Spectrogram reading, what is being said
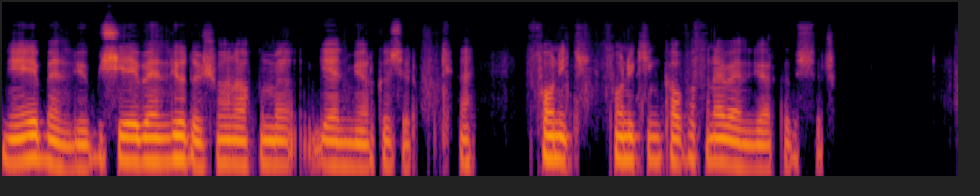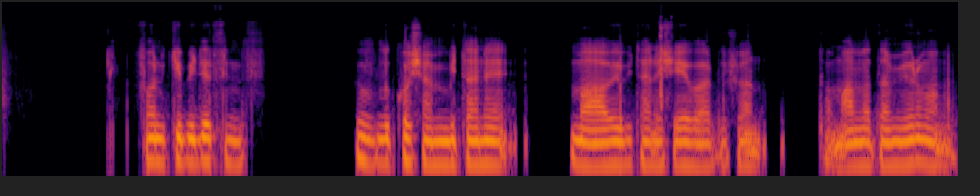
Neye benziyor? Bir şeye benziyor da şu an aklıma gelmiyor arkadaşlar. Heh, Sonic. Sonic'in kafasına benziyor arkadaşlar. Sonic'i bilirsiniz. Hızlı koşan bir tane mavi bir tane şey vardı. Şu an tam anlatamıyorum ama.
